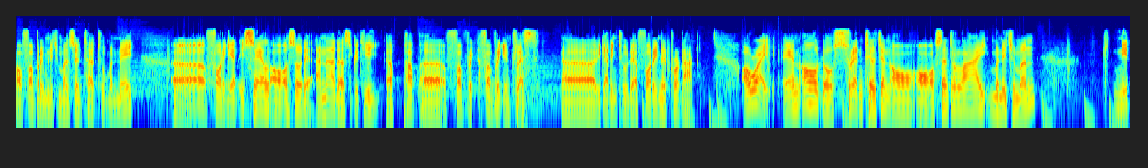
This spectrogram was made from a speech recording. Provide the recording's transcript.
or fabric management center to manage uh, FortiGate itself or also the another security uh, pub, uh, fabric, fabric in place uh, regarding to the Fortinet product. All right, and all those threat intelligence or, or centralized management need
